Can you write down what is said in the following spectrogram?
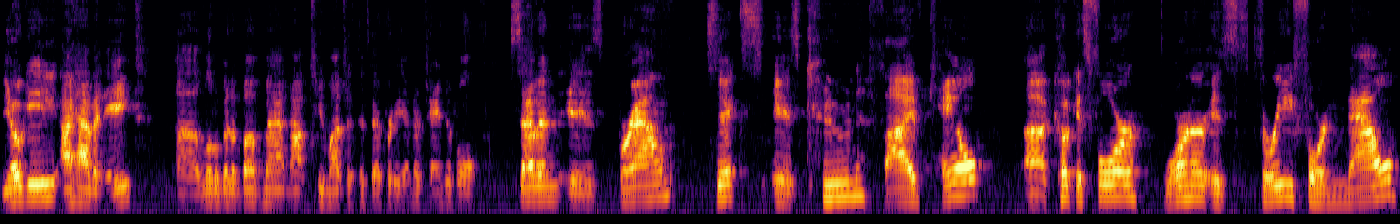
Yogi, I have at eight. Uh, a little bit above Matt, not too much. I think they're pretty interchangeable. Seven is Brown. Six is Kuhn. Five, Kale. Uh, Cook is four. Warner is three for now.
